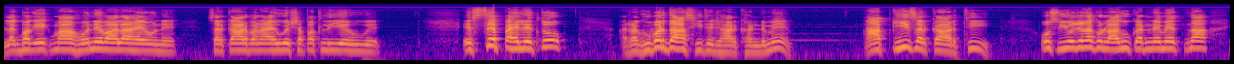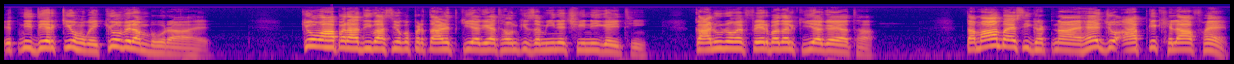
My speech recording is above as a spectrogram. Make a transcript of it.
लगभग एक माह होने वाला है उन्हें। सरकार बनाए हुए, शपथ लिए हुए। इससे पहले तो रघुबर दास ही थे झारखंड में। आपकी ही सरकार थी। उस योजना को लागू करने में इतना, इतनी देर क्यों हो गई? क्यों विलंब हो रहा है? क्यों वहाँ पर आदिवासियों को प्रताड़ित किया गया था? उनकी ज़मीनें छीनी गई थी। कानूनों में फेरबदल किया गया था। तमाम ऐसी घटनाएँ हैं जो आपके खिलाफ हैं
